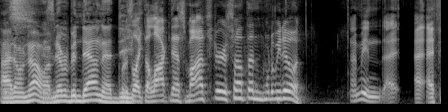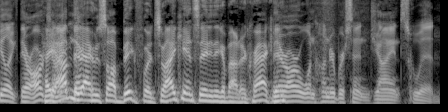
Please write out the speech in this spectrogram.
I don't know. I've never been down that deep. it's like the Loch Ness monster or something. What are we doing? I mean, I, I feel like there are. hey, giant, I'm the guy who saw Bigfoot, so I can't say anything about a kraken. There are 100 percent giant squid.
